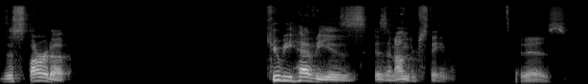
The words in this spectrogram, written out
this startup QB heavy is is an understatement. It is.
